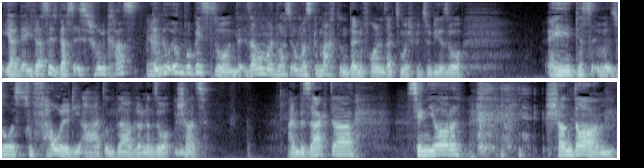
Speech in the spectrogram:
Ja, das ist, das ist schon krass. Ja. Wenn du irgendwo bist, so, und sagen wir mal, du hast irgendwas gemacht und deine Freundin sagt zum Beispiel zu dir so, ey, das so ist zu faul, die Art und bla bla. Und dann so, Schatz, ein besagter Senior Chandon.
